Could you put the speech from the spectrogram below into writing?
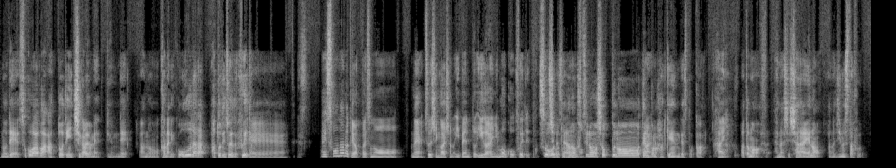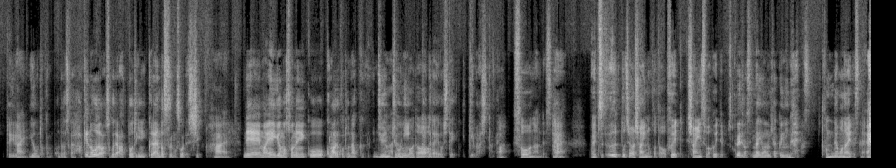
ので、そこはまあ圧倒的に違うよねっていうんで、あの、かなりこう、オーダーが圧倒的にそれぞれ増えた。へえ。え、そうなるとやっぱりその、ね、通信会社のイベント以外にもこう増えてったんですか？そうですね。あの、普通の。のショップの店舗の派遣ですとか、はい。あともう、話、社内へのあの事務スタッフというはい業務とかも、だから派遣のオーダーはそこで圧倒的にクライアント数もそうですし、はい。で、まあ営業もそんなにこう困ることなく、順調に拡大をしていきましたね。あ、そうなんですね。はいえ、ずーっとじゃあ社員の方は増えて、社員数は増えてるんですか？増えてます。今400人ぐらいいます。とんでもないですね。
